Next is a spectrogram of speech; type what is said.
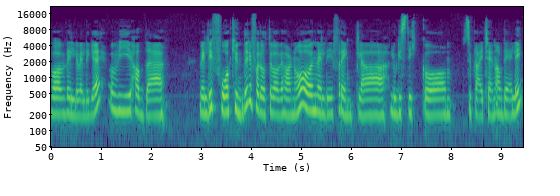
var veldig, veldig gøy. Og vi hadde veldig få kunder i forhold til hva vi har nå, og en veldig forenkla logistikk og supply chain-avdeling.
